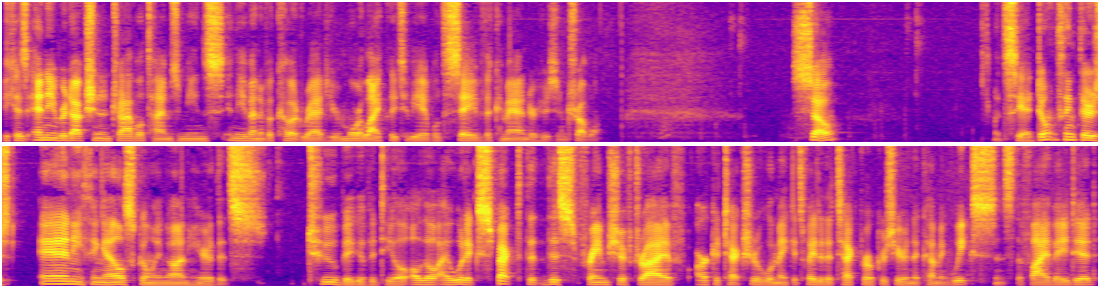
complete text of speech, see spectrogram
because any reduction in travel times means in the event of a code red, you're more likely to be able to save the commander who's in trouble. So, let's see, I don't think there's anything else going on here that's too big of a deal, although I would expect that this frameshift drive architecture will make its way to the tech brokers here in the coming weeks since the 5A did.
